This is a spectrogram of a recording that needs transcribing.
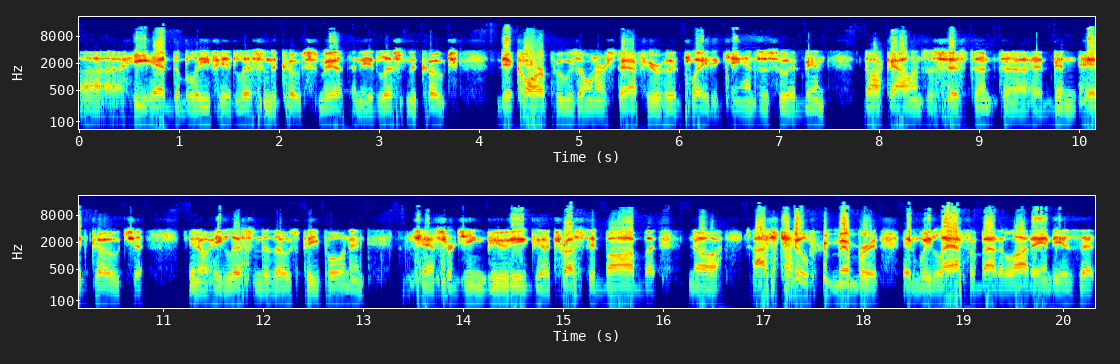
uh, he had the belief he had listened to Coach Smith and he had listened to Coach Dick Harp, who was on our staff here, who had played at Kansas, who had been Doc Allen's assistant, uh, had been head coach. Uh, you know, he listened to those people, and then Chancellor Gene Budig uh, trusted Bob. But no, I still remember it, and we laugh about it a lot. Andy is that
